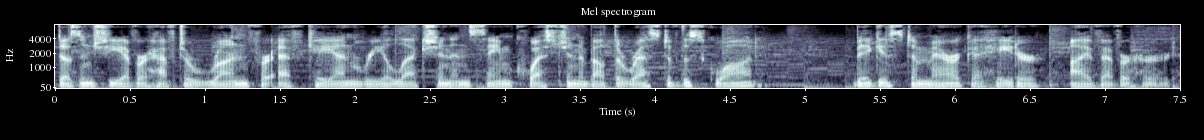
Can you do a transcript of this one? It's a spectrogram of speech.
Doesn't she ever have to run for FKN re election and same question about the rest of the squad? Biggest America hater I've ever heard.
